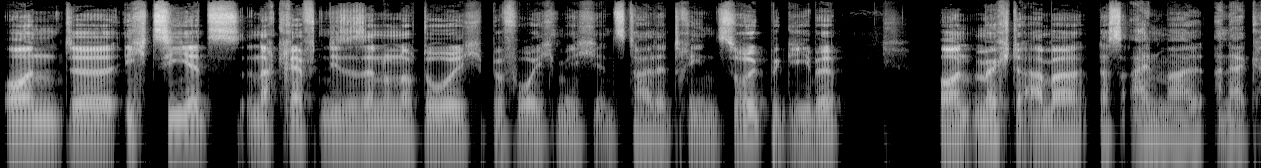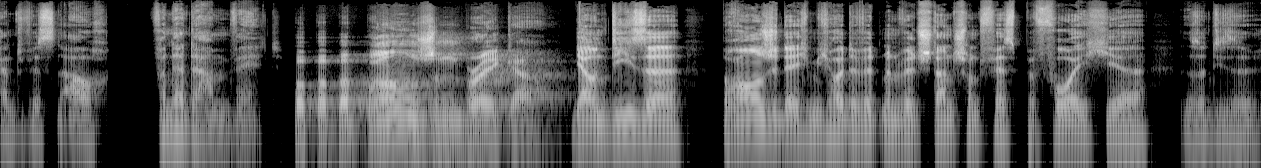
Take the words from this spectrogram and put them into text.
Und äh, ich ziehe jetzt nach Kräften diese Sendung noch durch, bevor ich mich ins Tal der Tränen zurückbegebe. Und möchte aber das einmal anerkannt wissen, auch von der Damenwelt. Branchenbreaker. Ja, und diese Branche, der ich mich heute widmen will, stand schon fest, bevor ich hier so diese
